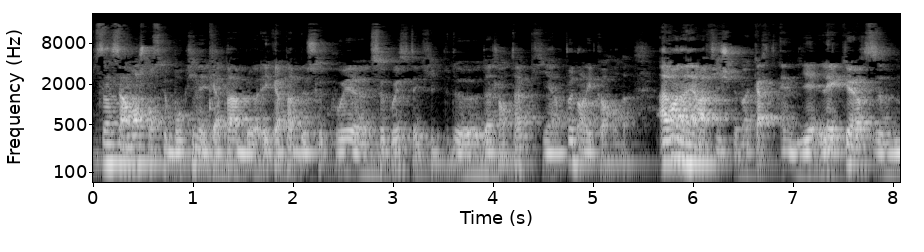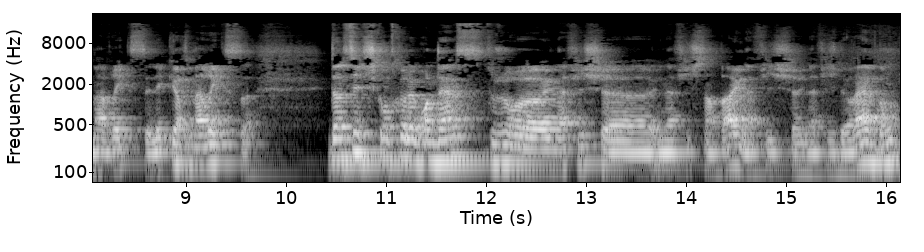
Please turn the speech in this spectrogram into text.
Sincèrement, je pense que Brooklyn est capable, est capable de secouer, secouer cette équipe d'Atlanta qui est un peu dans les cordes. Avant dernière affiche de ma carte NBA, Lakers Mavericks, Lakers Mavericks. Doncic contre LeBron James, toujours euh, une affiche, euh, une affiche sympa, une affiche, une affiche de rêve donc.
